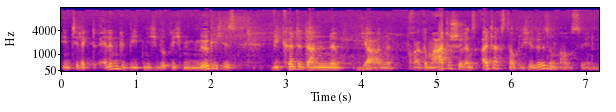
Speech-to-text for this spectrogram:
intellektuellem Gebiet nicht wirklich möglich ist, wie könnte dann eine, ja, eine pragmatische, ganz alltagstaugliche Lösung aussehen?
